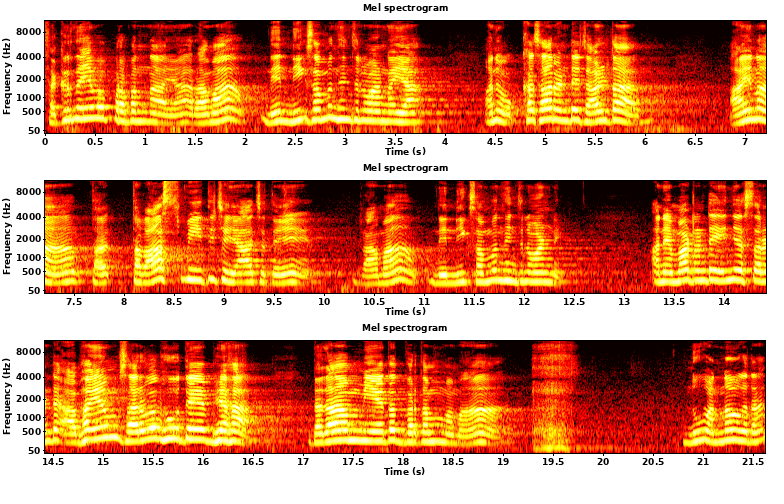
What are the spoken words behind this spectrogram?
సకృదయవ ప్రపన్నాయ రామా నేను నీకు సంబంధించిన వాడినయ్యా అని ఒక్కసారి అంటే చాలట. ఆయన త తవాస్మీతి చయాచతే. రామా నేను నీకు సంబంధించిన వాడిని అనే మాట అంటే ఏం చేస్తారంటే అభయం సర్వభూతేభ్య దదామ్యేతద్వ్రతం మమ. నువ్వు అన్నావు కదా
